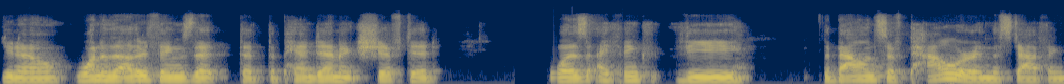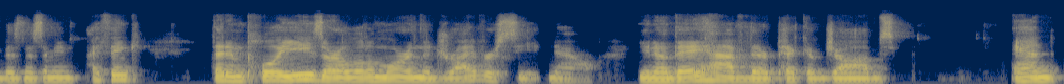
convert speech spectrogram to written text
you know, one of the other things that, that the pandemic shifted was I think the the balance of power in the staffing business. I mean, I think that employees are a little more in the driver's seat now. You know, they have their pick of jobs. And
